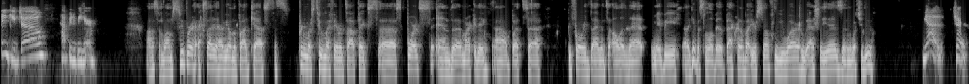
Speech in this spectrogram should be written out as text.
Thank you, Joe. Happy to be here. Awesome. Well, I'm super excited to have you on the podcast. It's pretty much two of my favorite topics uh, sports and uh, marketing. Uh, but uh, before we dive into all of that, maybe uh, give us a little bit of background about yourself, who you are, who Ashley is, and what you do. Yeah, sure.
